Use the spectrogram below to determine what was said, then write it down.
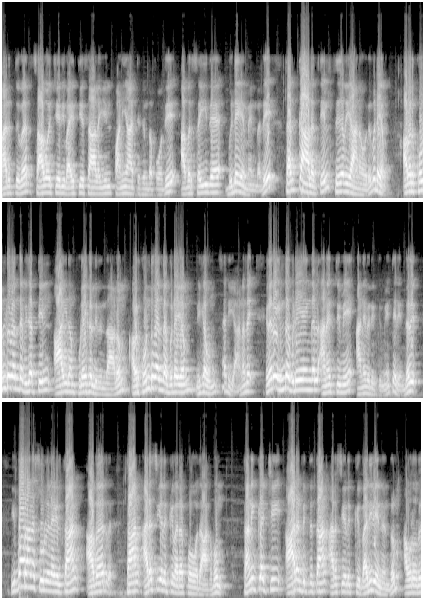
மருத்துவர் சாவச்சேரி வைத்தியசாலையில் பணியாற்றுகின்ற போது அவர் செய்த விடயம் என்பது தற்காலத்தில் தேவையான ஒரு விடயம். அவர் கொண்டு வந்த விதத்தில் ஆயிரம் புலைகள் இருந்தாலும் அவர் கொண்டு வந்த விடயம் மிகவும் சரியானது. எனவே இந்த விடயங்கள் அனைத்துமே அனைவருக்குமே தெரிந்தது. இவ்வாறான சூழ்நிலையில் தான் அவர் தான் அரசியலுக்கு வரப்போவதாகவும் தனிக்கட்சி ஆரம்பித்து தான் அரசியலுக்கு வருவேன் என்றும் அவர் ஒரு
